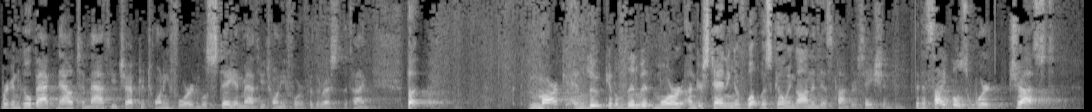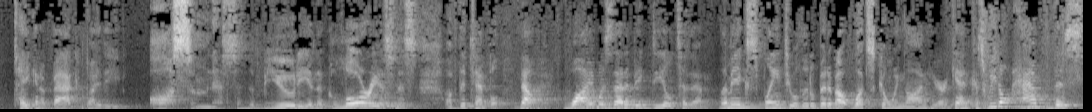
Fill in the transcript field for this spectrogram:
we're going to go back now to Matthew chapter 24, and we'll stay in Matthew 24 for the rest of the time. But Mark and Luke give a little bit more understanding of what was going on in this conversation. The disciples were just taken aback by the awesomeness and the beauty and the gloriousness of the temple. Now, why was that a big deal to them? Let me explain to you a little bit about what's going on here. Again, because we don't have this,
